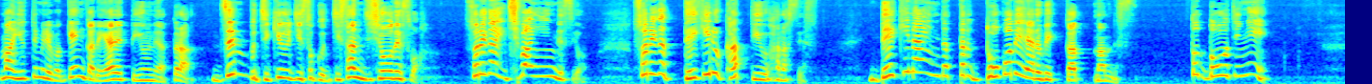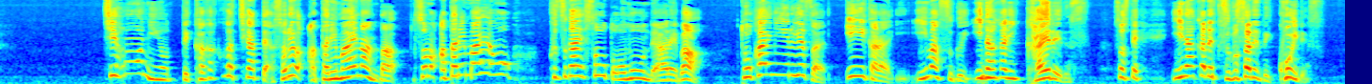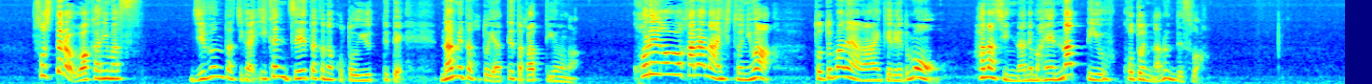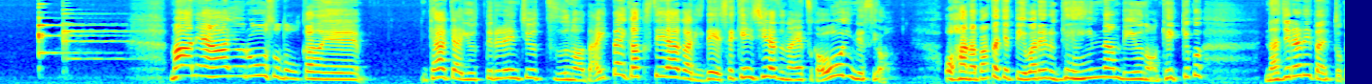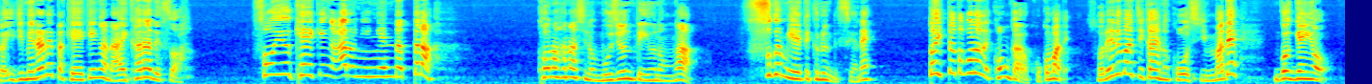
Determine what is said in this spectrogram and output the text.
まあ言ってみれば原価でやれって言うんやったら全部自給自足自産自消ですわ。それが一番いいんですよ。それができるかっていう話です。できないんだったらどこでやるべきかなんです。と同時に地方によって価格が違ってそれは当たり前なんだ。その当たり前を覆そうと思うんであれば都会にいるやつはいいから今すぐ田舎に帰れですそして田舎で潰されてこいですそしたら分かります自分たちがいかに贅沢なことを言っててなめたことをやってたかっていうのがこれがわからない人にはとてもではないけれども話になれまへんなっていうことになるんですわ。まあねああいうローソとかでキャーキャー言ってる連中っつうのは大体学生上がりで世間知らずなやつが多いんですよ。お花畑って言われる原因なんていうの？は結局なじられたりとかいじめられた経験がないからですわ。そういう経験がある人間だったらこの話の矛盾っていうのがすぐ見えてくるんですよね。といったところで今回はここまで。それでは次回の更新までごきげんよう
